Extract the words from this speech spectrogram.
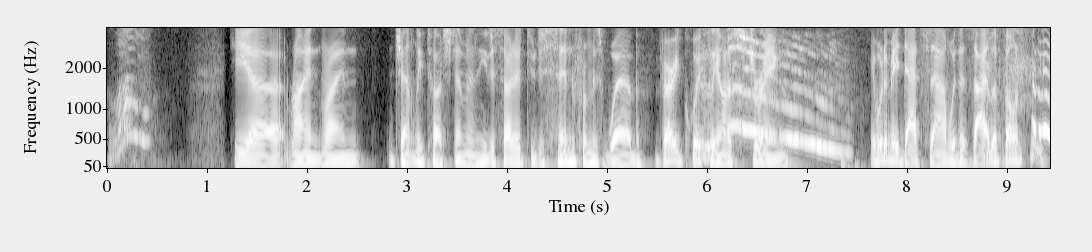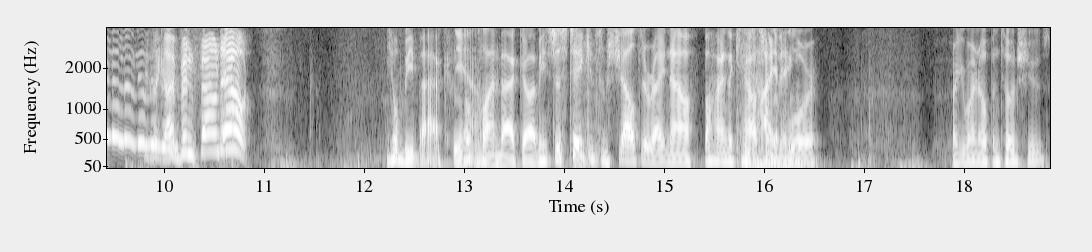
Hello. He, uh, Ryan, Ryan gently touched him, and he decided to descend from his web very quickly on a string. It would have made that sound with a xylophone. He's like, I've been found out. He'll be back. Yeah. He'll climb back up. He's just taking some shelter right now behind the couch on the hiding. floor. Are you wearing open-toed shoes?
